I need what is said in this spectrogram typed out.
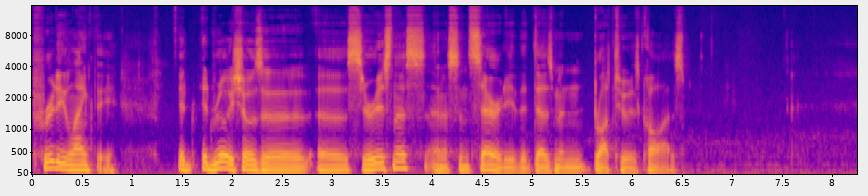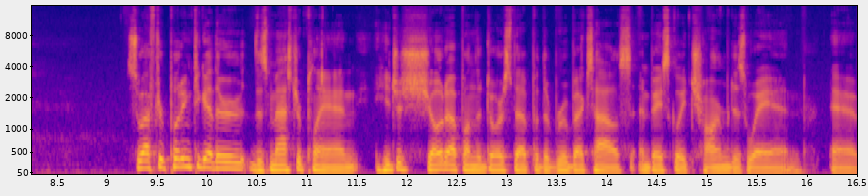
pretty lengthy. It, it really shows a, a seriousness and a sincerity that Desmond brought to his cause. So after putting together this master plan, he just showed up on the doorstep of the Brubeck's house and basically charmed his way in. Uh,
